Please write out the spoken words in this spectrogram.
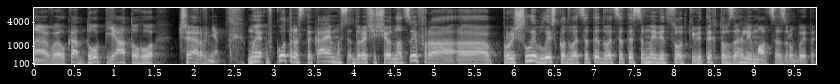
е, ВЛК до 5 червня. Ми вкотре стикаємося. До речі, ще одна цифра. Е, пройшли близько 20-27% від тих, хто взагалі мав це зробити.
